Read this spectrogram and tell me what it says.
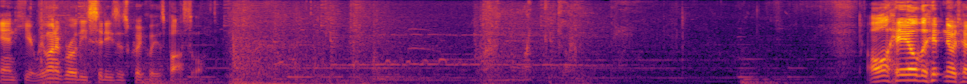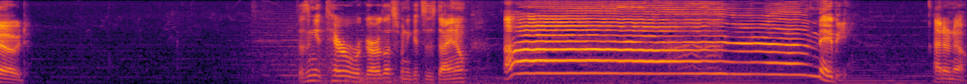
And here. We want to grow these cities as quickly as possible. All hail the Hypnotoad! Doesn't get terror regardless when he gets his dino? Uh, maybe. I don't know.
